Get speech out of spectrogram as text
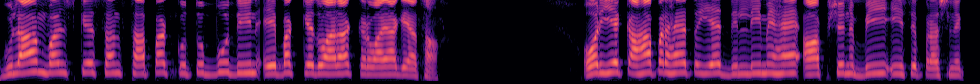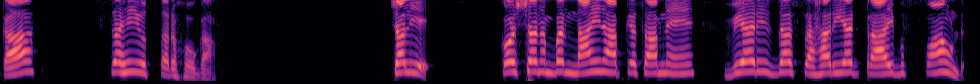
गुलाम वंश के संस्थापक कुतुबुद्दीन ऐबक के द्वारा करवाया गया था। और ये कहाँ पर है तो ये दिल्ली में है। ऑप्शन बी इस प्रश्न का सही उत्तर होगा। चलिए क्वेश्चन नंबर नाइन आपके सामने where is the Sahariya tribe found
